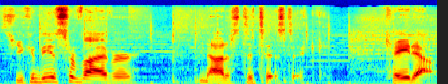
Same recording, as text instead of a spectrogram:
so you can be a survivor, not a statistic. Cade out.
